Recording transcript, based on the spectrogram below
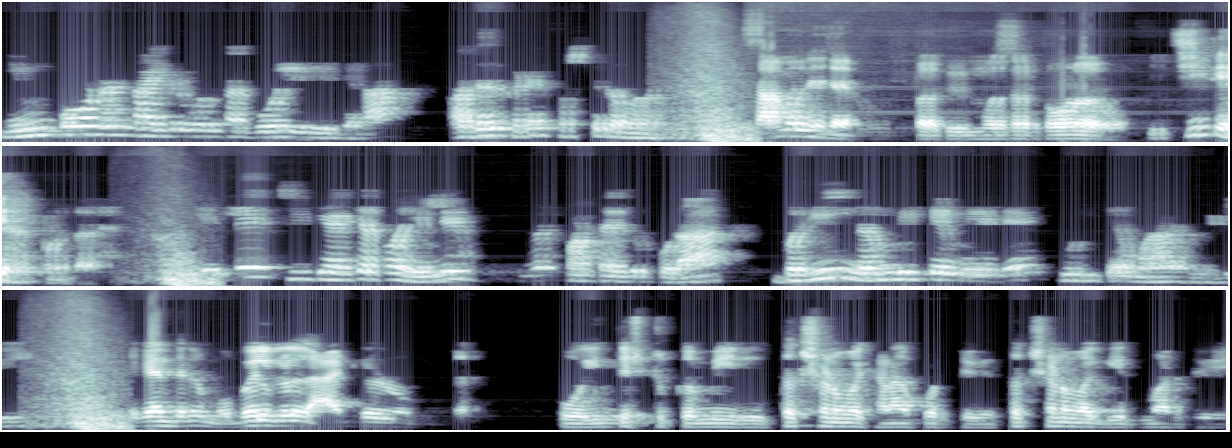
ಇಂಪಾರ್ಟೆಂಟ್ ಆಗಿರುವಂತಹ ಗೋಲ್ ಇದೆಯಲ್ಲ ಅದರ ಕಡೆ ಫಸ್ಟ್ ಗಮನ ಸಾಮಾನ್ಯ ಜನರು ಇಪ್ಪತ್ತು ಮೂವತ್ತು ಸಾವಿರ ಈ ಚೀಟಿ ಹಾಕ್ಬಿಡ್ತಾರೆ. ಎಲ್ಲೇ ಚೀಟಿ ಹಾಕಿ ಅಥವಾ ಎಲ್ಲೇ ಇನ್ವೆಸ್ಟ್ ಮಾಡ್ತಾ ಇದ್ರು ಕೂಡ ಬರೀ ನಂಬಿಕೆ ಮೇಲೆ ಹೂಡಿಕೆ ಮಾಡಬೇಡಿ. ಯಾಕಂತಂದ್ರೆ ಮೊಬೈಲ್ಗಳಲ್ಲಿ ಆಡ್ಗಳು ನೋಡ್ತಾರೆ ಓ ಇಂತಿಷ್ಟು ಕಮ್ಮಿ ಇದು ತಕ್ಷಣವಾಗಿ ಹಣ ಕೊಡ್ತೀವಿ ತಕ್ಷಣವಾಗಿ ಇದ್ ಮಾಡ್ತೀವಿ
